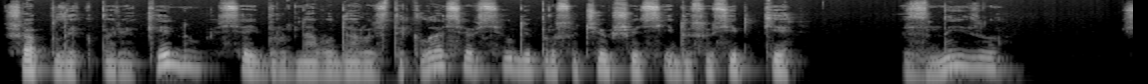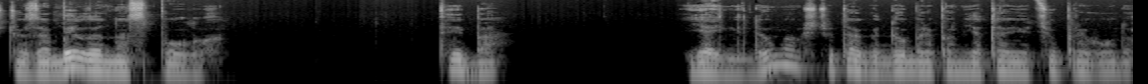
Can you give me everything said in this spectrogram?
Шаплик перекинувся, і брудна вода розтеклася всюди, просочившись і до сусідки знизу, що забила на сполох. Тиба, я й не думав, що так добре пам'ятаю цю пригоду.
